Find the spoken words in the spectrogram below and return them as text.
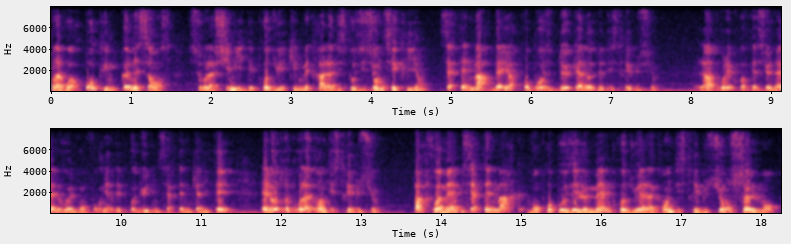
sans avoir aucune connaissance sur la chimie des produits qu'il mettra à la disposition de ses clients. Certaines marques d'ailleurs proposent deux canaux de distribution. L'un pour les professionnels où elles vont fournir des produits d'une certaine qualité et l'autre pour la grande distribution. Parfois même, certaines marques vont proposer le même produit à la grande distribution, seulement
